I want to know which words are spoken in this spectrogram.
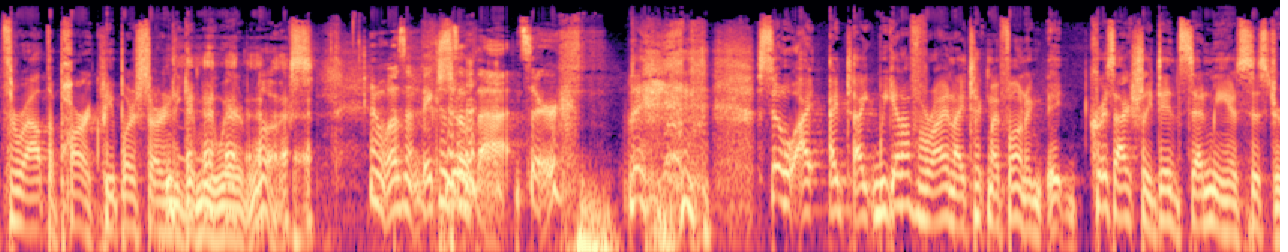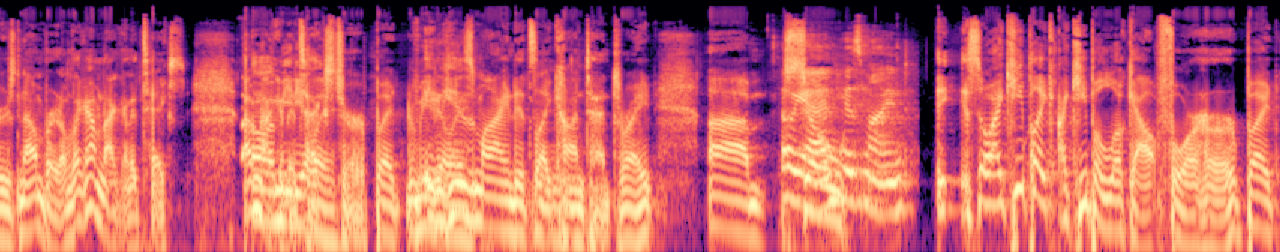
throughout the park. People are starting to give me weird looks." It wasn't because of that, sir. so I, I, I, we get off of Ryan. I check my phone, and it, Chris actually did send me his sister's number. I'm like, I'm not going to text. I'm Oh, not going to immediately. text her. But in his mind, it's like content, right? Um, Oh so, yeah, in his mind. so I keep like I keep a lookout for her, but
